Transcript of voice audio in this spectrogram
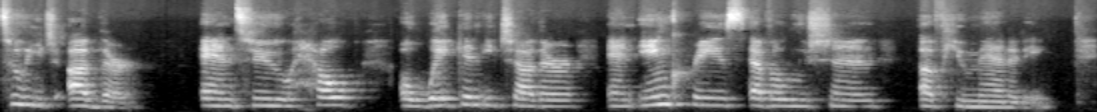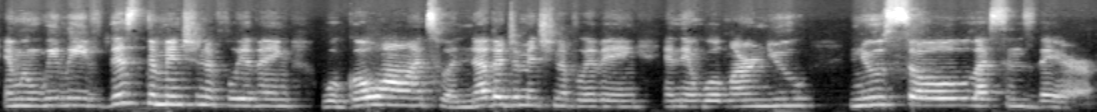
to each other and to help awaken each other and increase evolution of humanity. And when we leave this dimension of living, we'll go on to another dimension of living, and then we'll learn new new soul lessons there.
